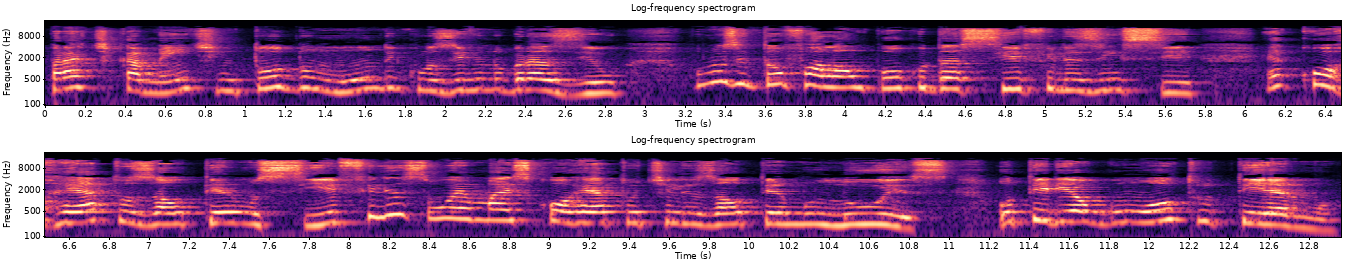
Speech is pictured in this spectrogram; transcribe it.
praticamente em todo o mundo, inclusive no Brasil. Vamos então falar um pouco da sífilis em si. É correto usar o termo sífilis ou é mais correto utilizar o termo luz? Ou teria algum outro termo?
